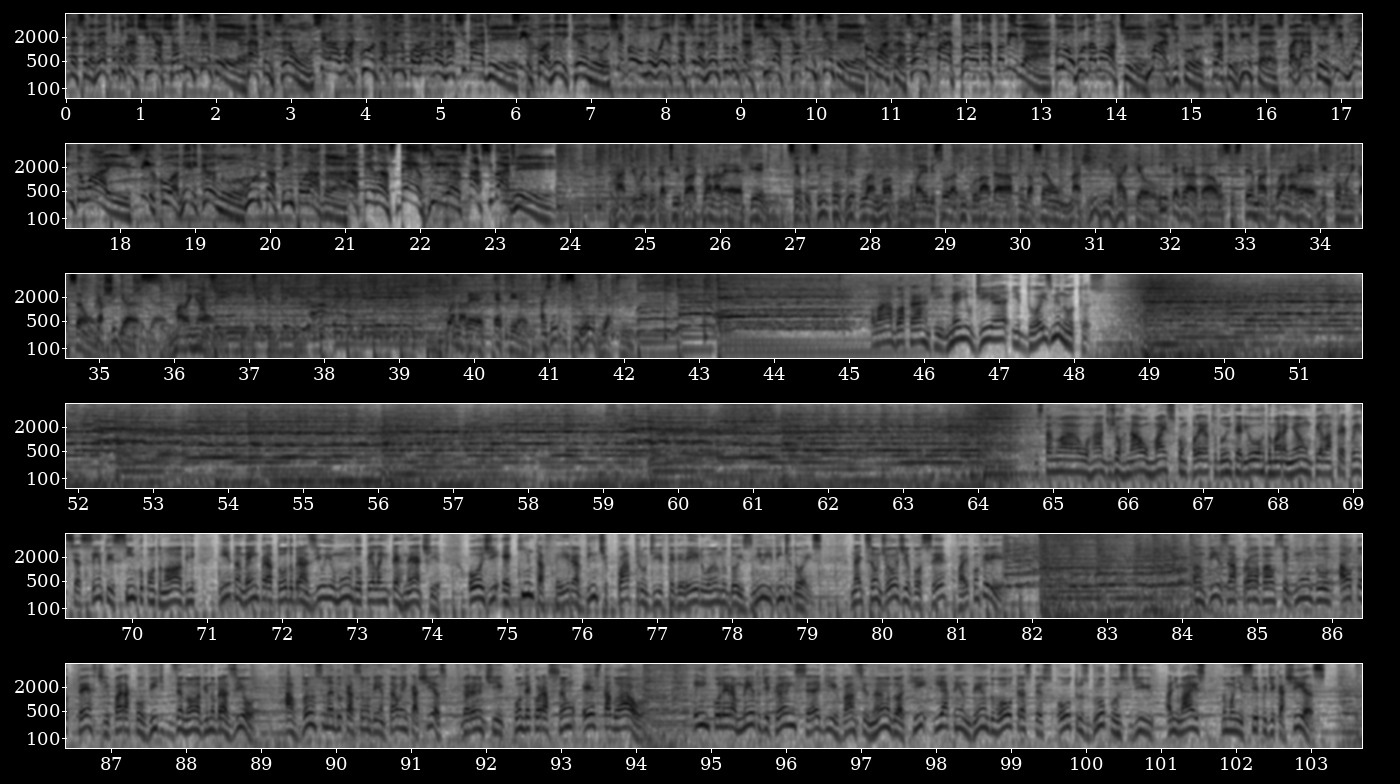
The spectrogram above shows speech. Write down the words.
Estacionamento do Caxias Shopping Center. Atenção, será uma curta temporada na cidade. Circo Americano chegou no estacionamento do Caxias Shopping Center com atrações para toda a família. Globo da Morte, mágicos, trapezistas, palhaços e muito mais. Circo Americano, curta temporada, apenas 10 dias na cidade. Rádio Educativa Guanaré FM 105,9. Uma emissora vinculada à Fundação Najib Haikel, integrada ao Sistema Guanaré de Comunicação, Caxias, Maranhão. A gente se ouve aqui. Guanaré FM. A gente se ouve aqui. Olá, boa tarde. Meio-dia e dois minutos. Está no ar o Rádio Jornal mais completo do interior do Maranhão pela frequência 105.9 e também para todo o Brasil e o mundo pela internet. Hoje é quinta-feira, 24 de fevereiro, ano 2022. Na edição de hoje você vai conferir. Anvisa aprova o segundo autoteste para a Covid-19 no Brasil. Avanço na educação ambiental em Caxias garante condecoração estadual. Encoleiramento de Cães segue vacinando aqui e atendendo outras, outros grupos de animais no município de Caxias.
